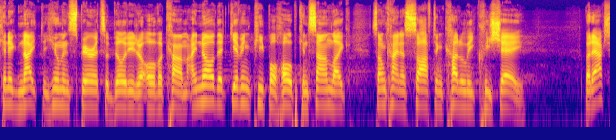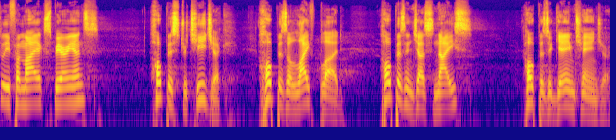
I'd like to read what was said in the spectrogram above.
can ignite the human spirit's ability to overcome. I know that giving people hope can sound like some kind of soft and cuddly cliche, but actually, from my experience, hope is strategic. Hope is a lifeblood. Hope isn't just nice, hope is a game changer.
